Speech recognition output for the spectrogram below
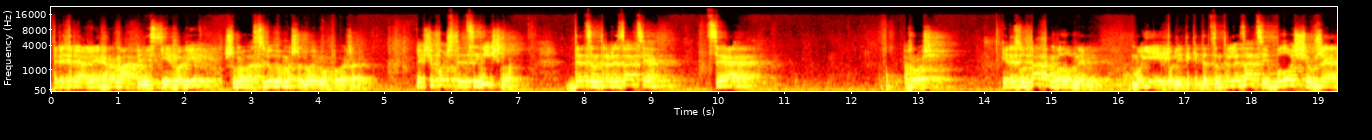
територіальних громад і міських голів, що ми вас любимо, шануємо, поважаємо. Якщо хочете цинічно, децентралізація це гроші. І результатом головним моєї політики децентралізації було, що вже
